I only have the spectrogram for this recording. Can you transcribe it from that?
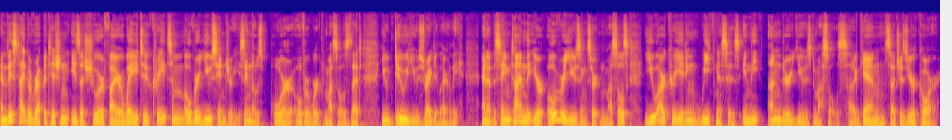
And this type of repetition is a surefire way to create some overuse injuries in those poor, overworked muscles that you do use regularly. And at the same time that you're overusing certain muscles, you are creating weaknesses in the underused muscles, again, such as your core.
